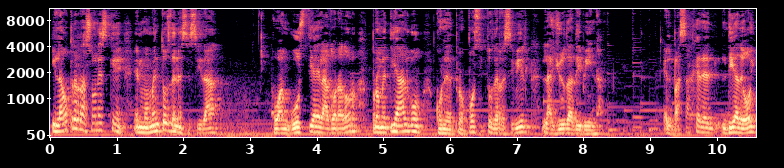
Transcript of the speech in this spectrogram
Y la otra razón es que en momentos de necesidad o angustia el adorador prometía algo con el propósito de recibir la ayuda divina. El pasaje del día de hoy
